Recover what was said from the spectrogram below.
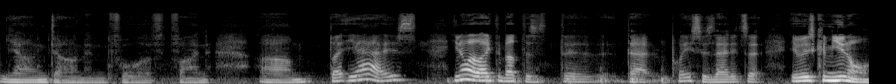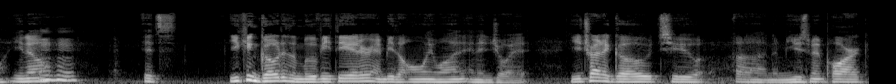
young, dumb, and full of fun. Um, but yeah, it's you know what I liked about this the that place is that it's a it was communal. You know, Mm-hmm. it's you can go to the movie theater and be the only one and enjoy it. You try to go to uh, an amusement park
